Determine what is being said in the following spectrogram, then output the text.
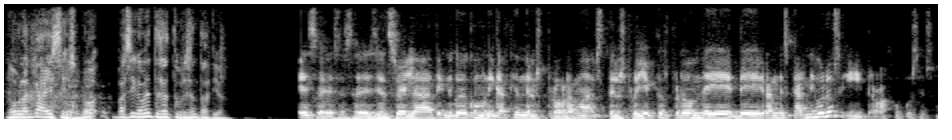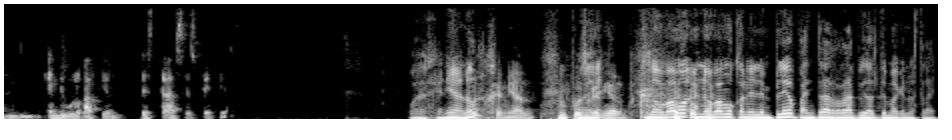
No, Blanca, es eso, ¿no? Básicamente esa es tu presentación. Eso es, eso es. Yo soy la técnico de comunicación de los programas, de los proyectos, perdón, de, grandes carnívoros y trabajo, pues eso, en, divulgación de estas especies. Pues genial, ¿no? Pues genial, pues, pues genial. Nos vamos, nos vamos con el empleo para entrar rápido al tema que nos trae.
